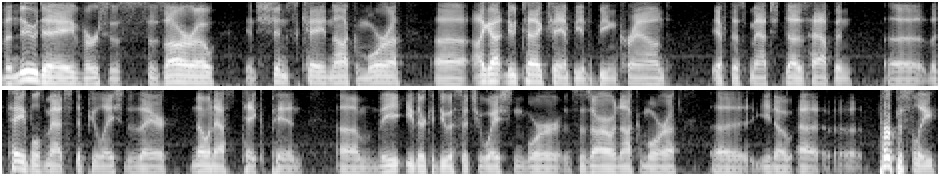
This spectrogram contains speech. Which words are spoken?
The New Day versus Cesaro and Shinsuke Nakamura. Uh, I got new tag champions being crowned if this match does happen. Uh, the tables match stipulations there. No one has to take a pin. Um, they either could do a situation where Cesaro and Nakamura, uh, you know, uh, uh, purposely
